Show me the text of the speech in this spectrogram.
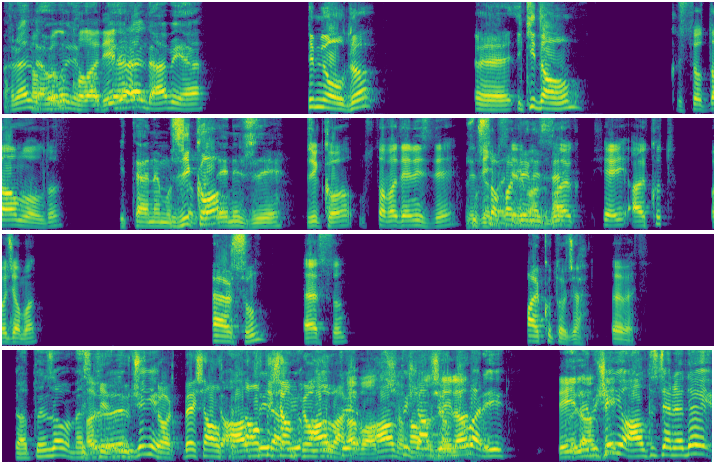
Herhalde Şampiyonluk hocam, kolay değil Herhalde abi ya. Şimdi ne oldu? Ee, iki Daum, Christoph Daumlu oldu. Bir tane Mustafa Zico. Denizli. Zico, Mustafa Denizli. Mustafa Denizli. Ay- şey Aykut Kocaman, Ersun, Ersun. Aykut Hoca. Evet. Yaptığın zaman mesela 2, öyle bir 3, şey ki. 4, 5, 6. Altı 6 ya- şampiyonluğu altı- var. Abi, altı altı şampiyonluğu. Değil şampiyonluğu abi. var. iyi. Değil Öyle az bir şey ki 6 senede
